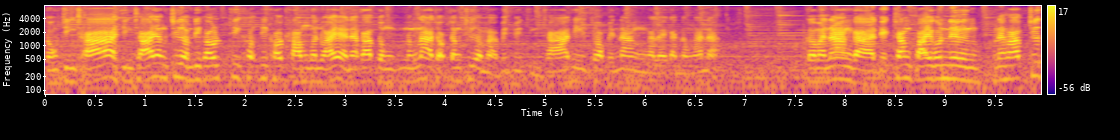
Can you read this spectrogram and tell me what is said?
ตรงจิงช้าจิงช้าช่างเชื่อมที่เขาที่เขาที่เขาทำกันไว้นะครับตรงตรงหน้าชอปช่างเชื่อมอะเป็นเป็นจิงช้าที่ชอบไปนั่งอะไรกันตรงนั้นอะ ก็มานั่งกับเด็กช่างไฟคนหนึ่งนะครับ ชื่อ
